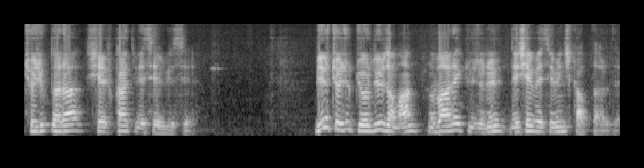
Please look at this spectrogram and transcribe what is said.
çocuklara şefkat ve sevgisi. Bir çocuk gördüğü zaman mübarek yüzünü neşe ve sevinç kaplardı.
